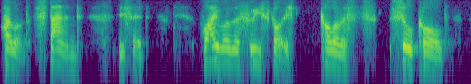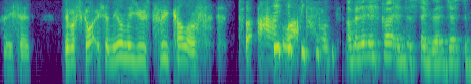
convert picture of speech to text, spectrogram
Howard, stand. He said, why were the three Scottish colourists so called? And he said, they were Scottish and they only used three colours. I mean, it is quite interesting that just to,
